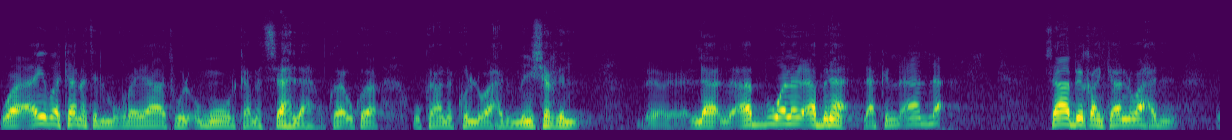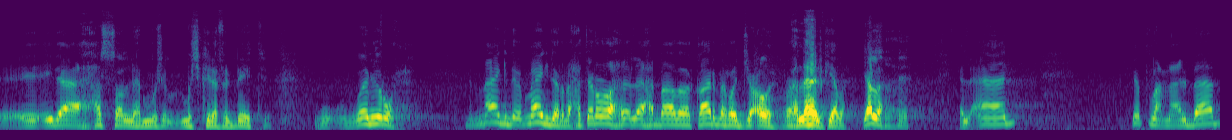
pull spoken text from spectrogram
وأيضا كانت المغريات والأمور كانت سهلة وكان كل واحد منشغل لا الأب ولا الأبناء لكن الآن لا. سابقا كان الواحد إذا حصل له مشكلة في البيت وين يروح؟ ما يقدر ما يقدر حتى لو راح بعض الاقارب رجعوه روح لأهلك يلا يلا. صحيح. الآن يطلع مع الباب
